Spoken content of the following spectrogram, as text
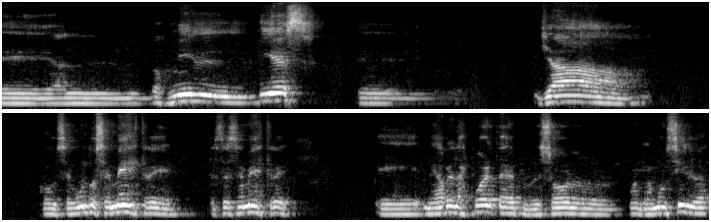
eh, al 2010, eh, ya con segundo semestre, tercer semestre, eh, me abre las puertas el profesor Juan Ramón Silva,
